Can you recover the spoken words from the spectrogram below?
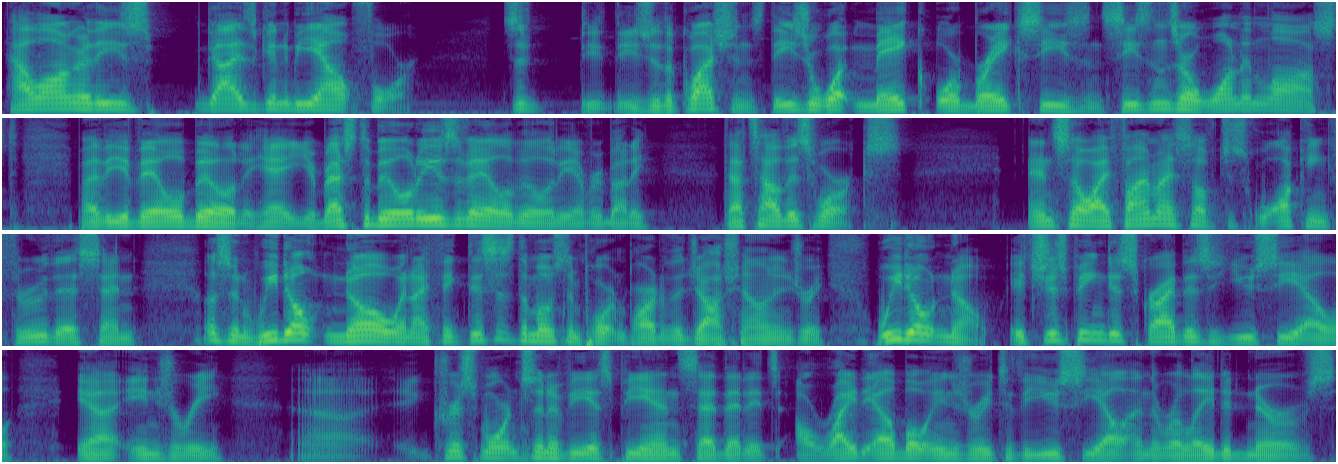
how long are these guys going to be out for? So these are the questions. These are what make or break seasons. Seasons are won and lost by the availability. Hey, your best ability is availability, everybody. That's how this works. And so I find myself just walking through this. And listen, we don't know. And I think this is the most important part of the Josh Allen injury. We don't know. It's just being described as a UCL uh, injury. Uh, Chris Mortensen of ESPN said that it's a right elbow injury to the UCL and the related nerves.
